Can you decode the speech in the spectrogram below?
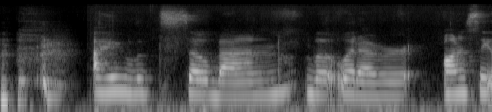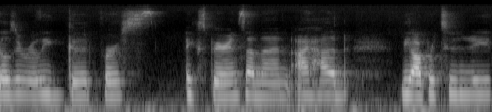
I looked so bad, but whatever. Honestly, it was a really good first experience, and then I had the opportunity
